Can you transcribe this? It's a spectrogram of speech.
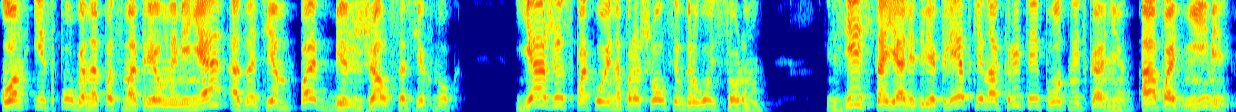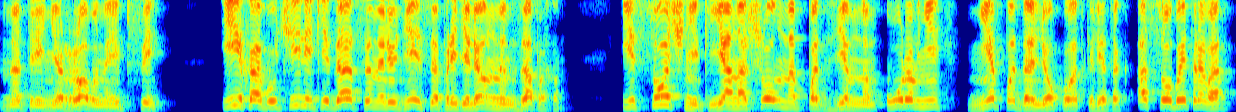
Он испуганно посмотрел на меня, а затем побежал со всех ног. Я же спокойно прошелся в другую сторону. Здесь стояли две клетки, накрытые плотной тканью, а под ними натренированные псы. Их обучили кидаться на людей с определенным запахом. Источник я нашел на подземном уровне неподалеку от клеток. Особая трава.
